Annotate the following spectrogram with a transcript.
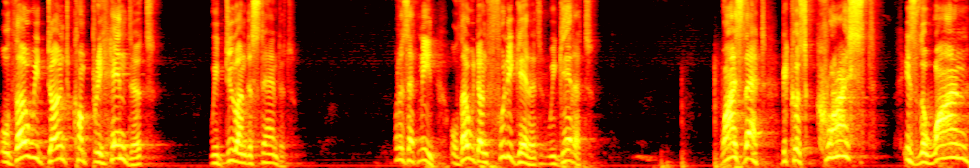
Although we don't comprehend it, we do understand it. What does that mean? Although we don't fully get it, we get it. Why is that? Because Christ is the one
